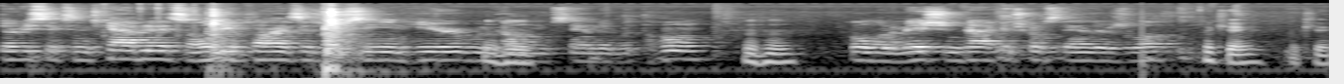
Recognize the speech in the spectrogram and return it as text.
36 inch cabinets. All the appliances you're seeing here would mm -hmm. come standard with the home. Mm -hmm. Home automation package comes standard as well. Okay, okay.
